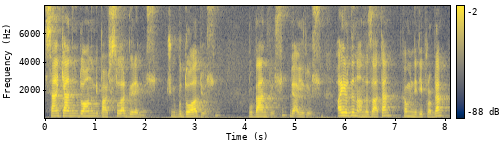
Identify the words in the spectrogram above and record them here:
Sen kendini doğanın bir parçası olarak göremiyorsun. Çünkü bu doğa diyorsun. Bu ben diyorsun ve ayırıyorsun. Ayırdığın anda zaten kamunun dediği problem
